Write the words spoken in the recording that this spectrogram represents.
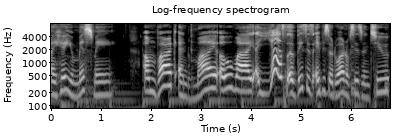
I hear you miss me. I'm back, and my oh my, yes, this is episode one of season two.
